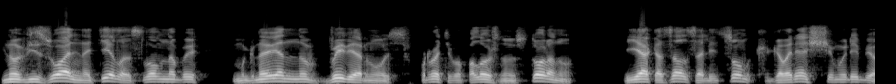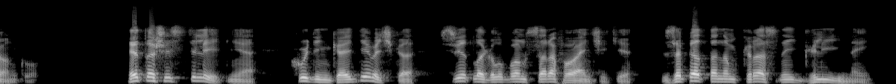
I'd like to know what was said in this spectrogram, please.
но визуально тело словно бы мгновенно вывернулось в противоположную сторону, и я оказался лицом к говорящему ребенку. Это шестилетняя худенькая девочка в светло-голубом сарафанчике, запятнанном красной глиной.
